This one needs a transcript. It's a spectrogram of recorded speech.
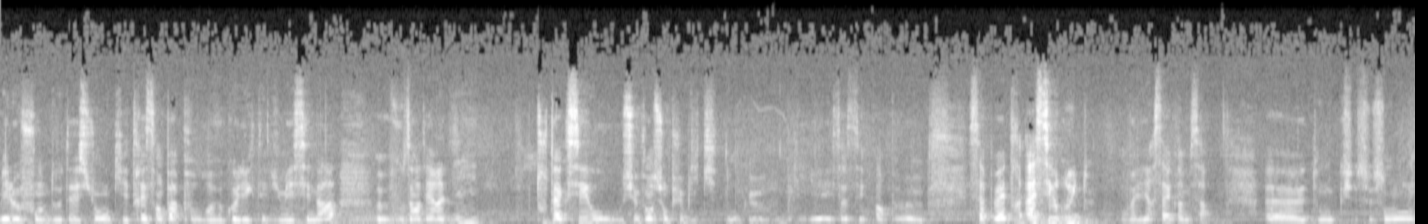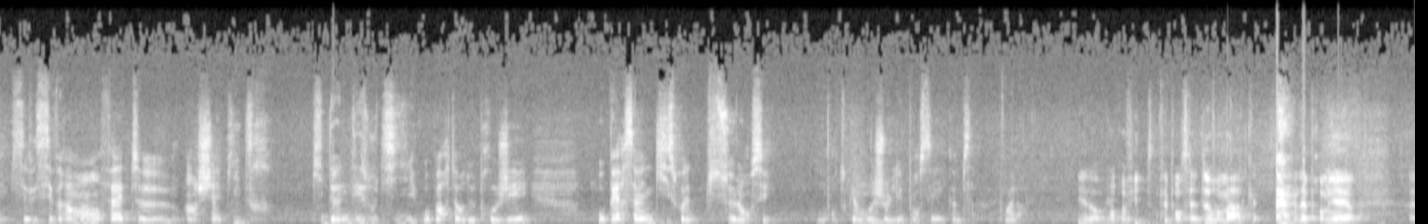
mais le fonds de dotation qui est très sympa pour collecter du mécénat vous interdit tout accès aux subventions publiques. Donc oubliez, ça c'est un peu, ça peut être assez rude, on va dire ça comme ça. donc ce sont, c'est vraiment en fait un chapitre qui donne des outils aux porteurs de projets, aux personnes qui souhaitent se lancer. En tout cas, moi, je l'ai pensé comme ça. Voilà. Et alors, j'en profite, me fait penser à deux remarques. La première, euh,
